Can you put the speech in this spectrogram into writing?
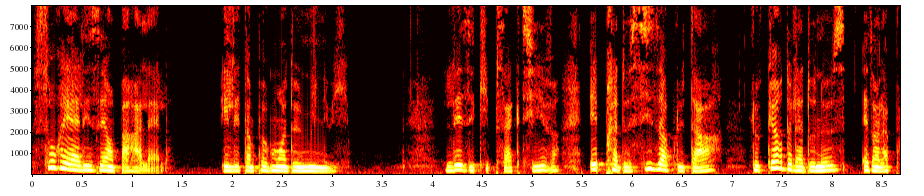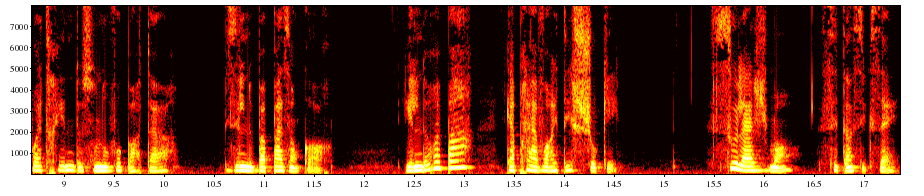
sont réalisées en parallèle. Il est un peu moins de minuit. Les équipes s'activent et près de six heures plus tard, le cœur de la donneuse est dans la poitrine de son nouveau porteur, mais il ne bat pas encore. Il ne repart qu'après avoir été choqué. Soulagement, c'est un succès.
